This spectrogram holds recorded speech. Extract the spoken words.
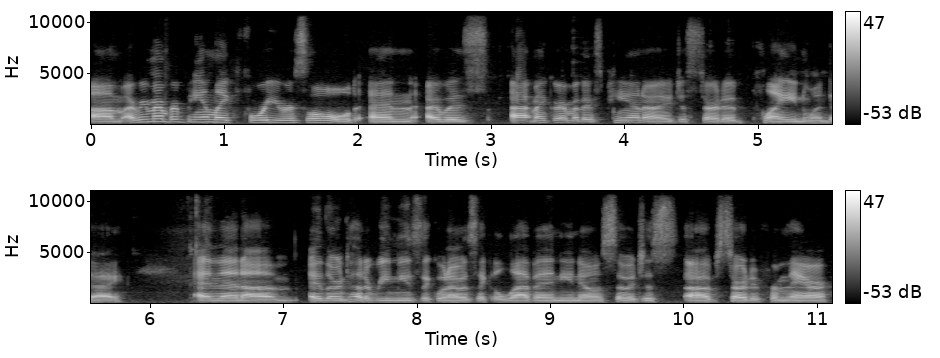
Um, I remember being like four years old and I was at my grandmother's piano. I just started playing one day. And then um, I learned how to read music when I was like 11, you know, so it just uh, started from there.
